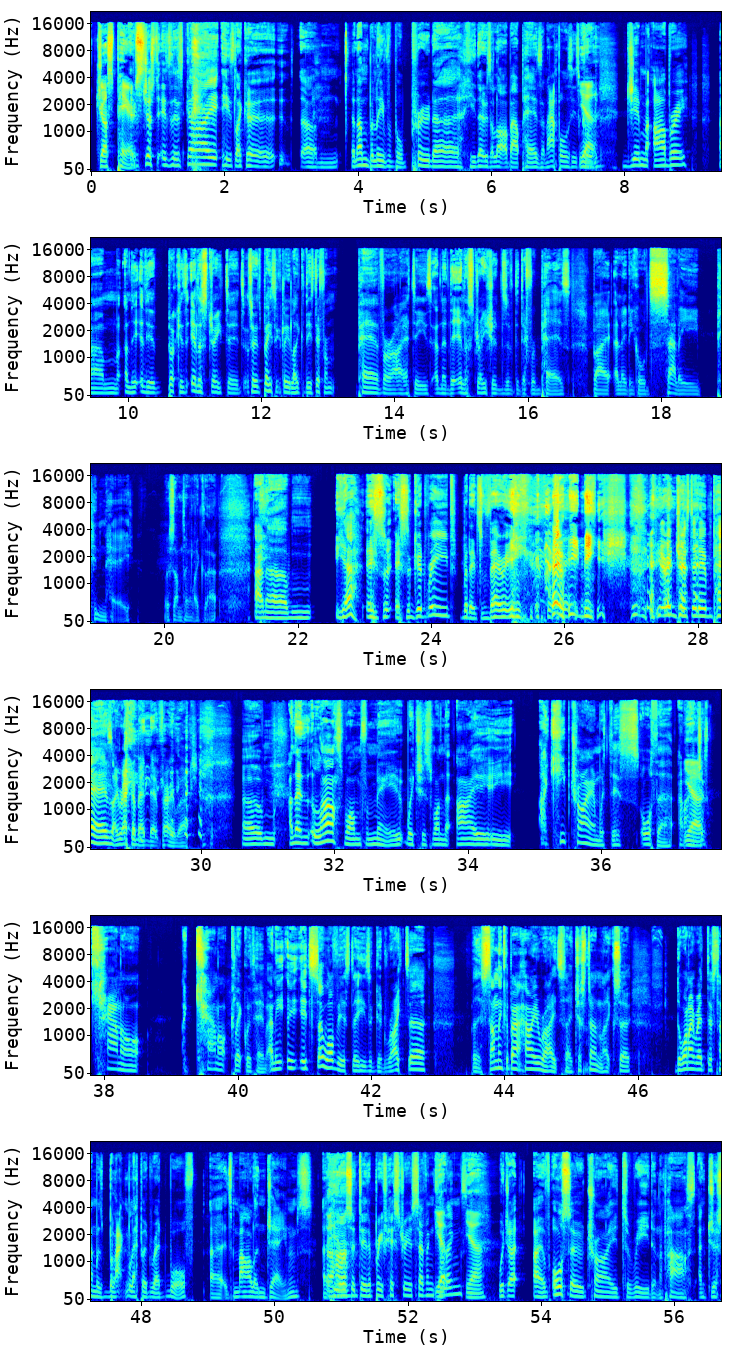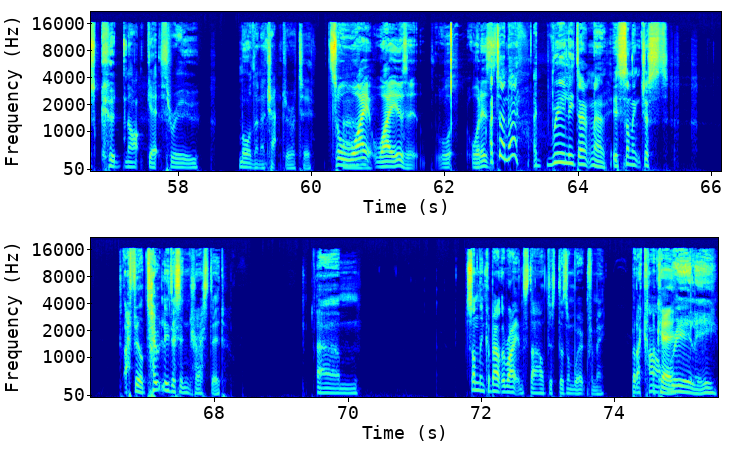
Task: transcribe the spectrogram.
Just pears. It's just it's this guy. He's like a um, an unbelievable pruner. He knows a lot about pears and apples. He's Yeah. called Jim Arbury, um, and the the book is illustrated. So it's basically like these different pear varieties, and then the illustrations of the different pears by a lady called Sally Pinhey or something like that. And um, yeah, it's it's a good read, but it's very very niche. If you're interested in pears, I recommend it very much. Um, and then the last one from me, which is one that I I keep trying with this author, and Yeah. I just cannot I cannot click with him. And he, it's so obvious that he's a good writer, but there's something about how he writes that I just don't like. So the one I read this time was Black Leopard, Red Wolf. Uh, it's Marlon James. Uh, He Uh-huh. also did a brief history of seven Yep. killings Yeah. which I, I have also tried to read in the past and just could not get through more than a chapter or two. So why Um, why is it? What what is? I don't know. I really don't know. It's something just I feel totally disinterested. Um something about the writing style just doesn't work for me. But I can't Okay. really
